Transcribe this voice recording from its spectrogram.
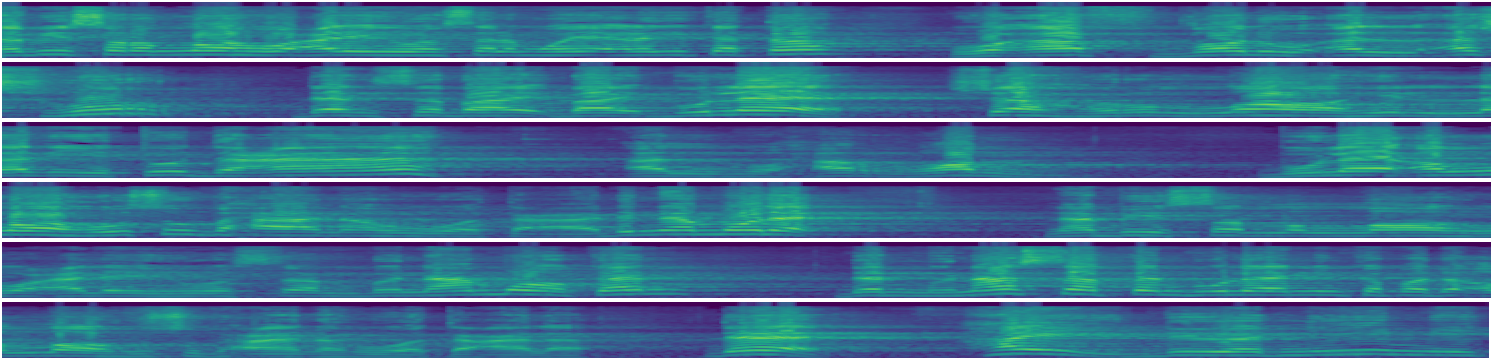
นบีสุลต่านละฮ์อะลัยฮิวะสัลลั dan sebaik-baik bulan syahrullahil ladzi tud'a al muharram bulan Allah Subhanahu wa taala. Dengan molek Nabi sallallahu alaihi wasallam menamakan dan menasabkan bulan ini kepada Allah Subhanahu wa taala. Dan hai bulan ini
